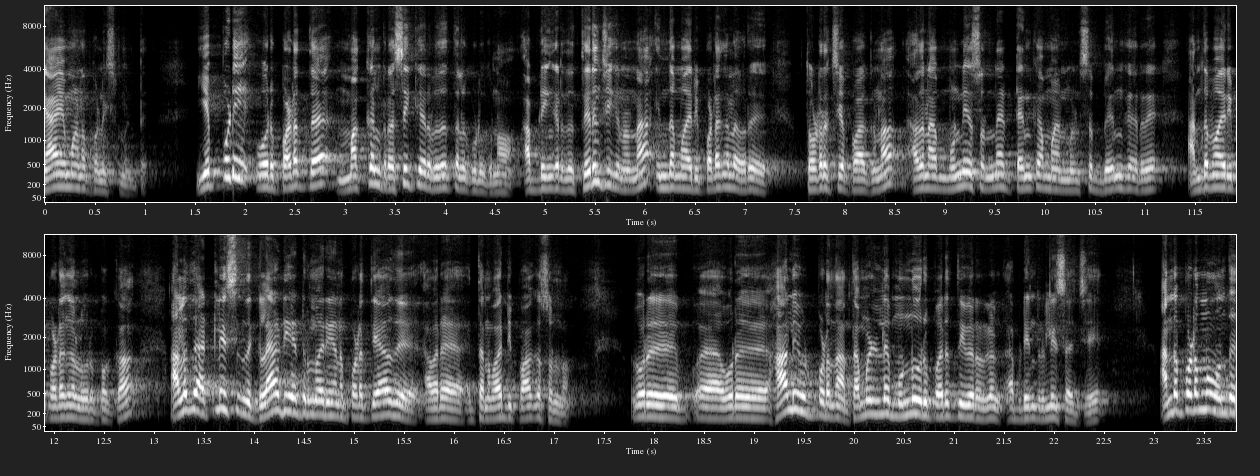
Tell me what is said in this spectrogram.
நியாயமான பனிஷ்மெண்ட்டு எப்படி ஒரு படத்தை மக்கள் ரசிக்கிற விதத்தில் கொடுக்கணும் அப்படிங்கிறத தெரிஞ்சுக்கணுன்னா இந்த மாதிரி படங்களை அவர் தொடர்ச்சியை பார்க்கணும். அதை நான் முன்னே சொன்னேன் டென் கமாண்ட்மெண்ட்ஸு பென்கரு அந்த மாதிரி படங்கள் ஒரு பக்கம். அல்லது அட்லீஸ்ட் இந்த கிளாடியேட்டர் மாதிரியான படத்தையாவது அவரை இத்தனை வாட்டி பார்க்க சொல்லணும். ஒரு ஒரு ஹாலிவுட் படம் தான் தமிழில் முந்நூறு பருத்தி வீரர்கள் அப்படின்னு ரிலீஸ் ஆச்சு. அந்த படமும் வந்து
